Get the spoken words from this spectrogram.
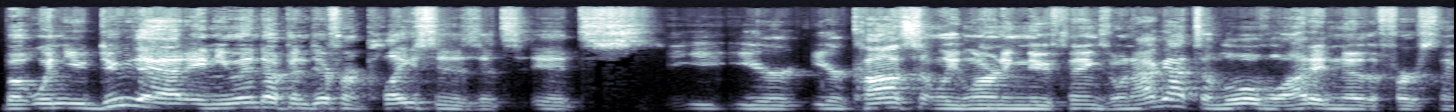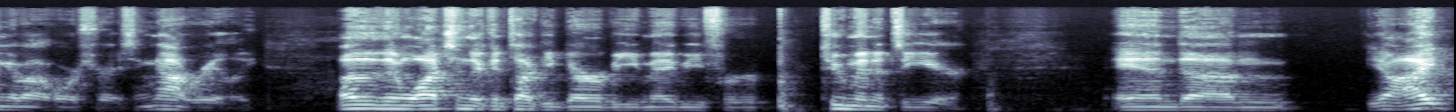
But when you do that and you end up in different places, it's it's you're you're constantly learning new things. When I got to Louisville, I didn't know the first thing about horse racing, not really other than watching the Kentucky Derby maybe for two minutes a year. And um, you know, I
